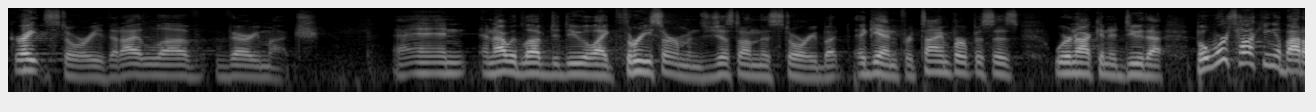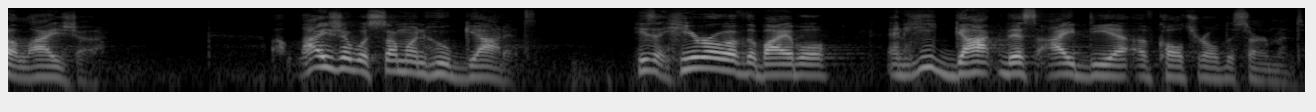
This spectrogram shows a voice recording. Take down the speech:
great story that I love very much. And, and I would love to do like three sermons just on this story. But again, for time purposes, we're not going to do that. But we're talking about Elijah. Elijah was someone who got it. He's a hero of the Bible, and he got this idea of cultural discernment.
